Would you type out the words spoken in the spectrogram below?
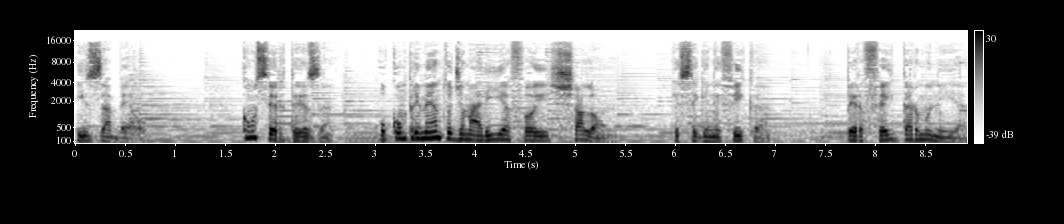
Isabel. Com certeza, o cumprimento de Maria foi Shalom, que significa perfeita harmonia,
